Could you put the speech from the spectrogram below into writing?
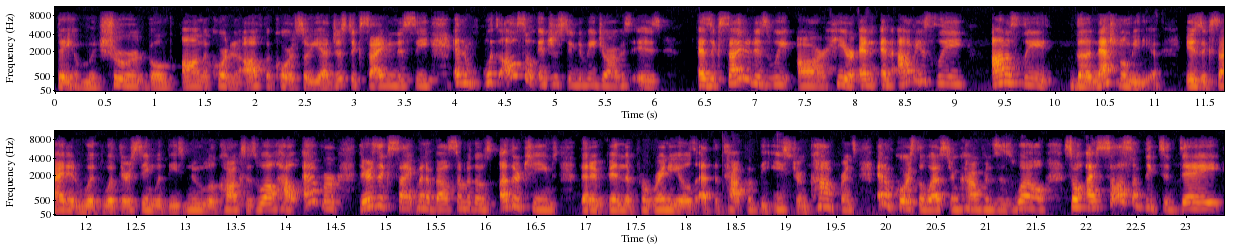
they have matured both on the court and off the court. So, yeah, just exciting to see. And what's also interesting to me, Jarvis, is as excited as we are here, and and obviously, honestly, the national media is excited with what they're seeing with these new look Hawks as well. However, there's excitement about some of those other teams that have been the perennials at the top of the Eastern Conference and of course the Western Conference as well. So I saw something today,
